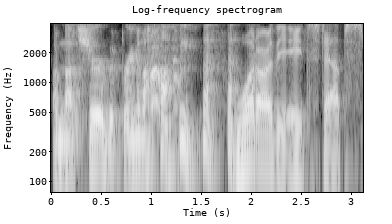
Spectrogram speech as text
I'm not sure, but bring it on. what are the eight steps?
